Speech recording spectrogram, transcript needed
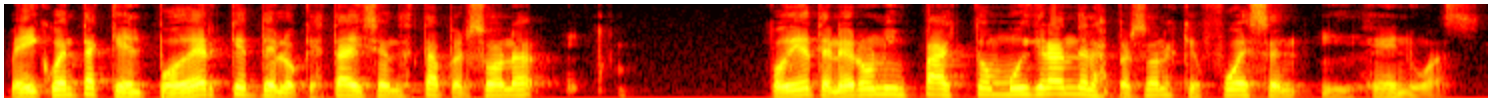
me di cuenta que el poder que de lo que está diciendo esta persona podía tener un impacto muy grande en las personas que fuesen ingenuas,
